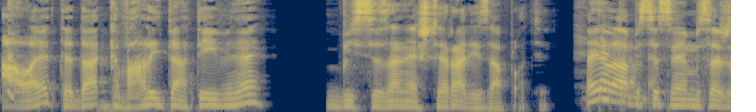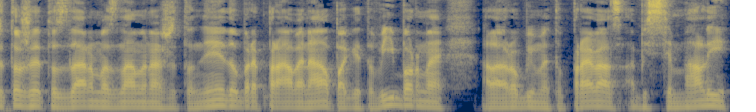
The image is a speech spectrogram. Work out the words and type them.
ale teda kvalitatívne by ste za ne ešte radi zaplatili. Hej, aby ste si nemysleli, že to, že je to zdarma, znamená, že to nie je dobré, práve naopak je to výborné, ale robíme to pre vás, aby ste mali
